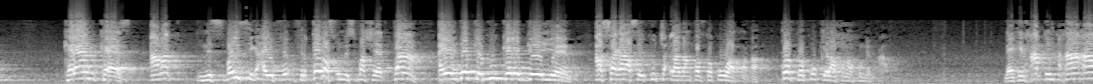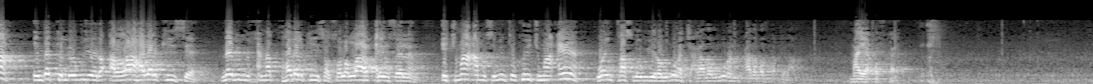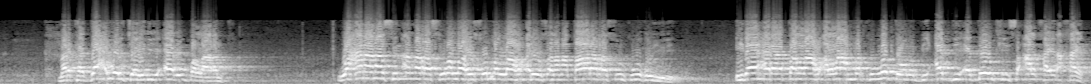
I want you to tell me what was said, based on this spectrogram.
kalaamkaas ama nisbaysiga ay firqadaas u nisbo sheegtaan ayay dadka ku kala geeyaan asagaasay ku jeclaadaan qofka ku waafaqa qofka ku khilaafana ku nibca laakiin xaqii maxaa ah? In dadka loogu yeedho allah hadalkiisa nebi moxamed hadalkiisa sala allahu calayh wasalam ijmaaca muslimiintu ku ijmaaceen waa intaas loogu yeedho laguna jeclaado laguna nibcado qofka khilaaf. Maya qof kale. Marka dacwa aljaahiliya aaday u ballaaranta. Wa can anasin ana rasuula اllahi sala اllahu calayh wasalam qaala rasuulku wuxuu yidhi idaa araada allaahu allah markuu la doono bicabdi addoonkiisa alkhayra khayr.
